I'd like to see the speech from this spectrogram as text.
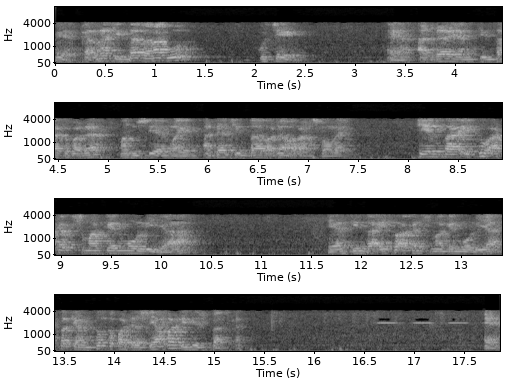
Ya, karena cinta sama ku, kucing. Ya, ada yang cinta kepada manusia yang lain, ada cinta pada orang soleh. Cinta itu akan semakin mulia, ya cinta itu akan semakin mulia tergantung kepada siapa dinisbatkan. Eh,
